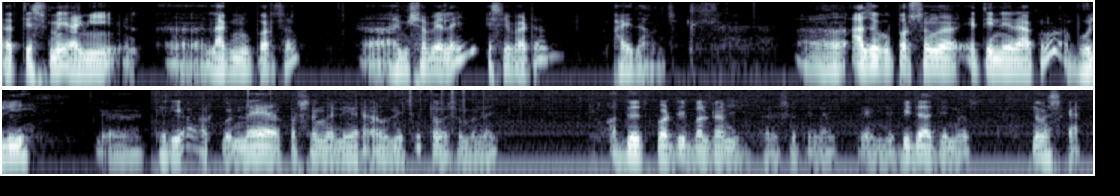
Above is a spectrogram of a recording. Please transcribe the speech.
र त्यसमै हामी लाग्नुपर्छ। हामी सबैलाई यसैबाट फाइदा हुन्छ। आजको प्रसङ्ग यति नै राखौँ। भोलि फेरि अर्को नयाँ प्रसङ्ग लिएर आउनेछु। तबसम्मलाई अद्वैत प्रदीप बलरामजी सरस्वतीलाई प्रेमले बिदा दिनुहोस्। नमस्कार।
